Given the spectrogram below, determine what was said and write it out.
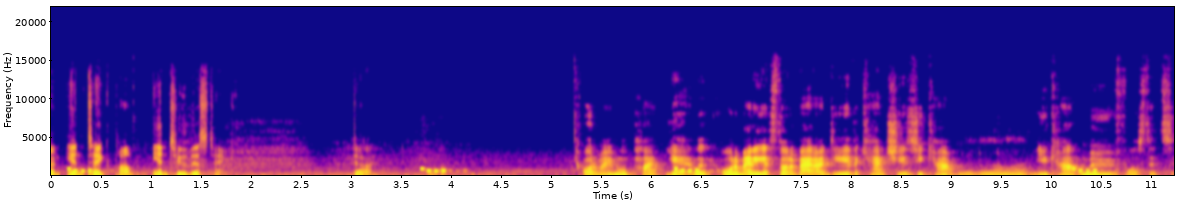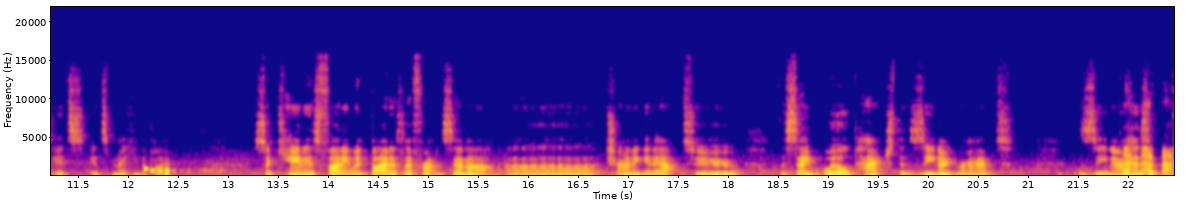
an intake pump into this tank. Done. Automating more pipe. Yeah, look, automating it's not a bad idea. The catch is you can't you can't move whilst it's it's it's making the pipe. So Ken is fighting with biters left, right, and center, uh, trying to get out to the same oil patch that Xeno grabbed. Xeno has a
